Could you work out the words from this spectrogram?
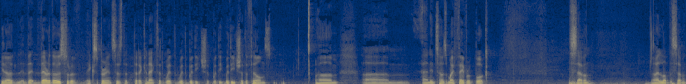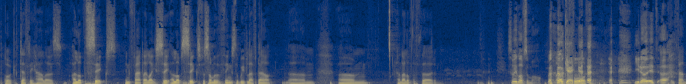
you know th- th- there are those sort of experiences that, that are connected with, with, with each with, with each of the films. Um, um, and in terms of my favorite book, Seven. I love the seventh book, Deathly Hallows. I love the six. In fact, I like si- I love six for some of the things that we've left out, um, um, and I love the third. So he loves them all. And I the okay. fourth. you know, it, uh, in fact,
